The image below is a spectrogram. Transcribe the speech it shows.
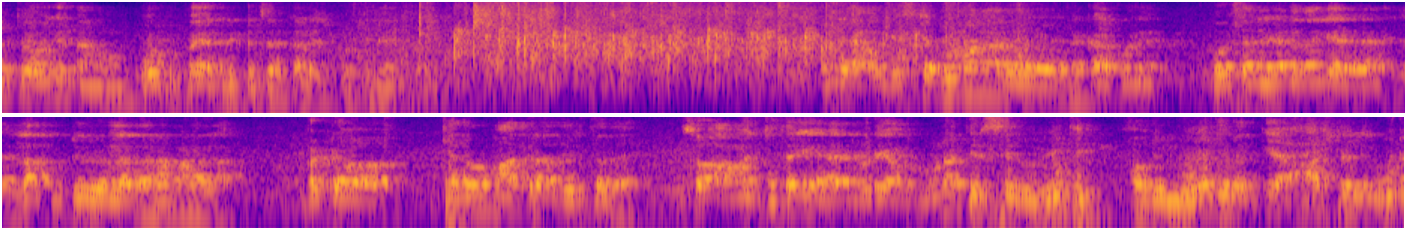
ಹತ್ರ ಹೋಗಿ ನಾನು ಒಂದು ಕೋಟಿ ರೂಪಾಯಿ ಅಗ್ರಿಕಲ್ಚರ್ ಕಾಲೇಜ್ ಕೊಡ್ತೀನಿ ಅಂತ ಅಂದ್ರೆ. ಅವ್ರು ಎಷ್ಟು ಅಭಿಮಾನ ಲೆಕ್ಕ ಹಾಕೊಳ್ಳಿ. ಬಹುಶಃ ಹೇಳಿದಂಗೆ ಎಲ್ಲ ದುಡ್ಡಿಗೆಲ್ಲ ದಾನ ಮಾಡಲ್ಲ. ಬಟ್ ಕೆಲವರು ಮಾತ್ರ ಅದು ಇರ್ತದೆ. ಸೊ ಆಮೇಲೆ ಜೊತೆಗೆ ನೋಡಿ, ಅವ್ರು ಋಣ ತೀರಿಸಿರೋ ರೀತಿ, ಅವ್ರು ಇಲ್ಲಿ ಓದಿರೋದಕ್ಕೆ ಹಾಸ್ಟೆಲ್ ಊಟ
